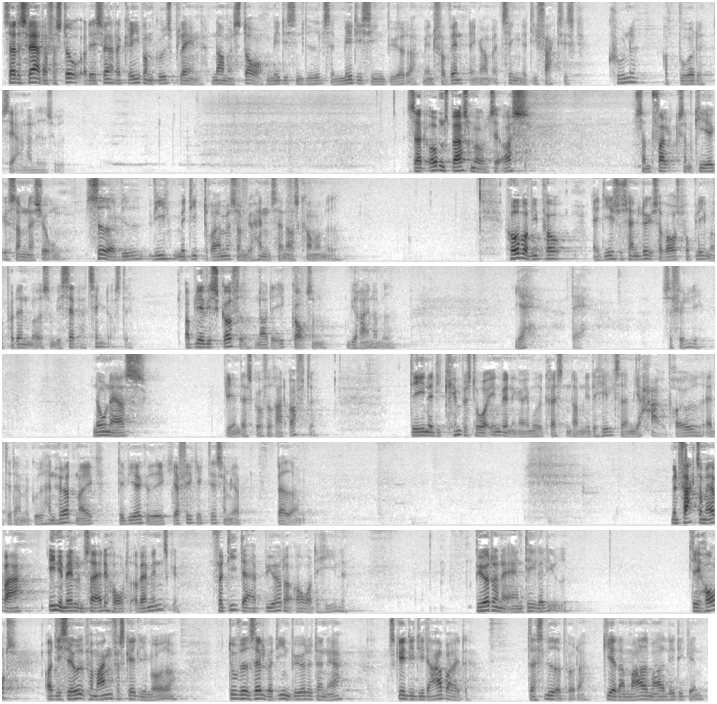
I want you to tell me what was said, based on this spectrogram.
Så er det svært at forstå, og det er svært at gribe om Guds plan, når man står midt i sin lidelse, midt i sine byrder, med en forventning om, at tingene de faktisk kunne og burde se anderledes ud. Så et åbent spørgsmål til os, som folk, som kirke, som nation, sidder vi med de drømme, som Johannes han også kommer med. Håber vi på, at Jesus han løser vores problemer på den måde, som vi selv har tænkt os det? Og bliver vi skuffet, når det ikke går, som vi regner med? Ja, da. Selvfølgelig. Nogle af os bliver endda skuffet ret ofte. Det er en af de kæmpe store indvendinger imod kristendommen i det hele taget. Men jeg har jo prøvet alt det der med Gud. Han hørte mig ikke. Det virkede ikke. Jeg fik ikke det, som jeg bad om. Men faktum er bare, indimellem så er det hårdt at være menneske. Fordi der er byrder over det hele. Byrderne er en del af livet. Det er hårdt, og de ser ud på mange forskellige måder. Du ved selv, hvad din byrde den er. Måske i dit arbejde, der slider på dig, giver dig meget, meget lidt igen.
